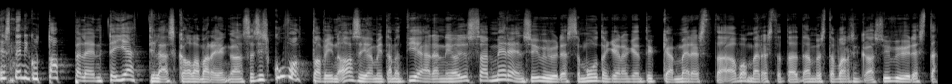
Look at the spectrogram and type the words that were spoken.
Ja sitten ne niinku tappelee niiden jättiläiskalmarien kanssa. Siis kuvottavin asia, mitä mä tiedän, niin on jossain meren syvyydessä. Muutenkin en oikein tykkää merestä tai avomerestä tai tämmöistä varsinkaan syvyydestä.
